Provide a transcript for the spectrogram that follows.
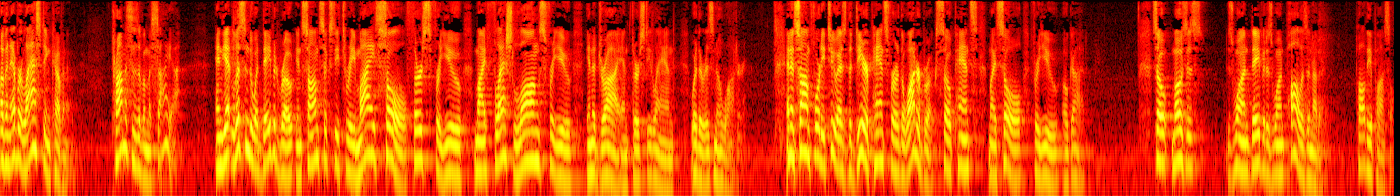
of an everlasting covenant. Promises of a Messiah. And yet, listen to what David wrote in Psalm 63 My soul thirsts for you, my flesh longs for you in a dry and thirsty land where there is no water. And in Psalm 42, as the deer pants for the water brooks, so pants my soul for you, O God. So Moses is one, David is one, Paul is another. Paul the Apostle.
